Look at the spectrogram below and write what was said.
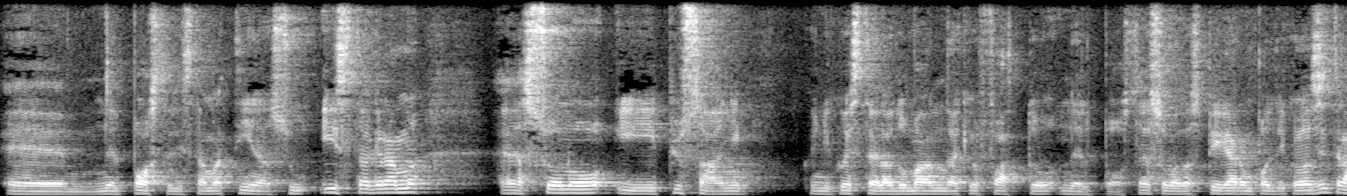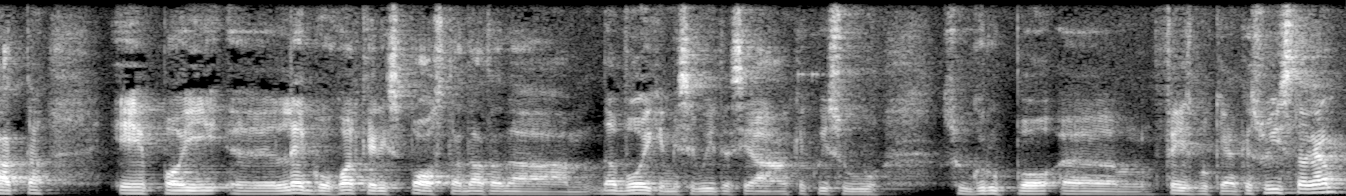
eh, nel post di stamattina su Instagram eh, sono i più sani quindi questa è la domanda che ho fatto nel post. Adesso vado a spiegare un po' di cosa si tratta e poi eh, leggo qualche risposta data da, da, voi che mi seguite sia anche qui su, sul gruppo eh, Facebook e anche su Instagram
